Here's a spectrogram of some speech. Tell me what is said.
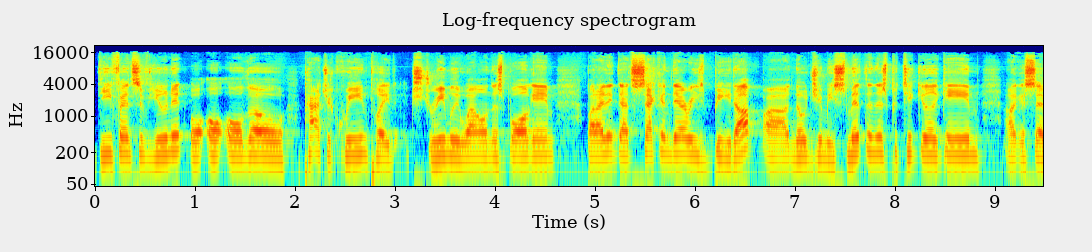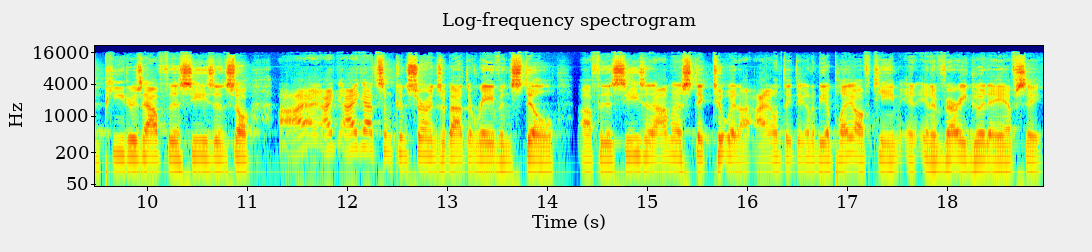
defensive unit. Or, or, although Patrick Queen played extremely well in this ball game, but I think that secondary's beat up. Uh, no Jimmy Smith in this particular game. Like I said, Peters out for the season. So I, I, I got some concerns about the Ravens still uh, for this season. I'm going to stick to it. I, I, don't think they're going to be a playoff team in, in a very good AFC.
